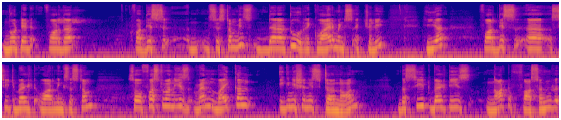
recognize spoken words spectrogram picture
noted for the for this system is there are two requirements actually here for this uh, seat belt warning system so first one is when vehicle ignition is turned on the seat belt is not fastened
